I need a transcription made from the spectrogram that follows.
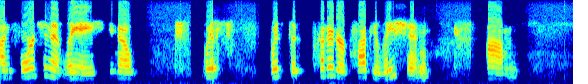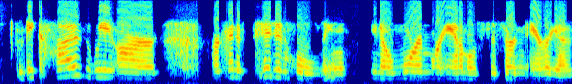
Unfortunately, you know, with with the predator population, um, because we are are kind of pigeonholing, you know, more and more animals to certain areas.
